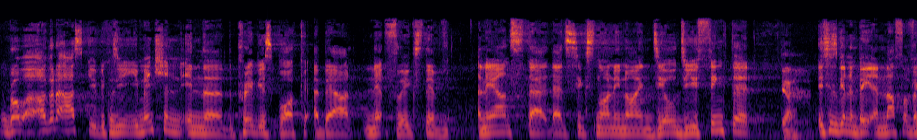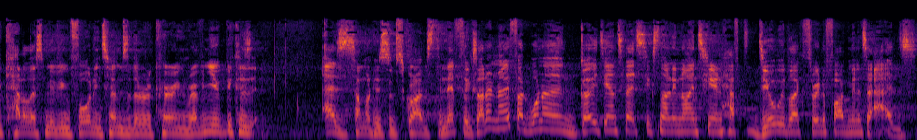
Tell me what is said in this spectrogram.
Rob, I've got to ask you because you mentioned in the, the previous block about Netflix, they've announced that that 6.99 deal. Do you think that yeah. this is going to be enough of a catalyst moving forward in terms of the recurring revenue? Because as someone who subscribes to Netflix, I don't know if I'd want to go down to that 6.99 tier and have to deal with like three to five minutes of ads.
